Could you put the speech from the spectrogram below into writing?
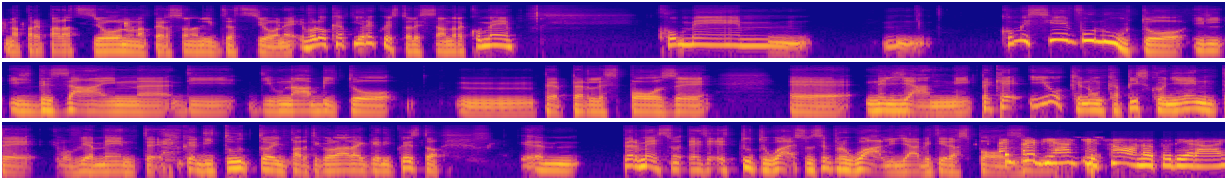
una, preparazione, una personalizzazione. E volevo capire questo Alessandra, come, come, mh, mm, come si è evoluto il, il design di, di, un abito mh, mm, per, per le spose? Eh, negli anni, perché io che non capisco niente, ovviamente, di tutto, in particolare anche di questo, ehm, per me so, è, è, tutto uguale, sono sempre uguali gli abiti da sposa. Sempre bianchi sono, tu dirai.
